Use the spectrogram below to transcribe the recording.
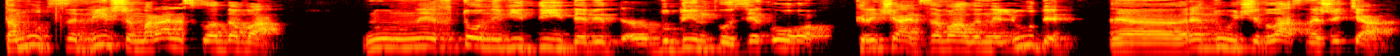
Тому це більше моральна складова. Ну, ніхто не відійде від будинку, з якого кричать завалені люди, рятуючи власне життя.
